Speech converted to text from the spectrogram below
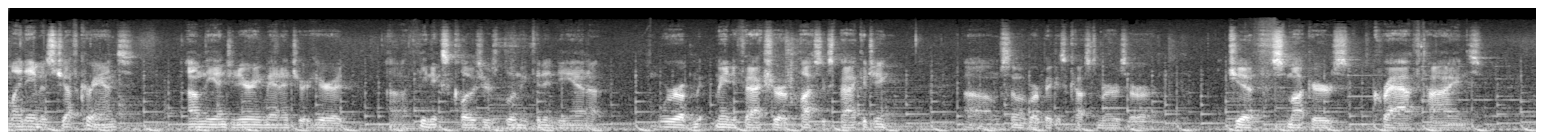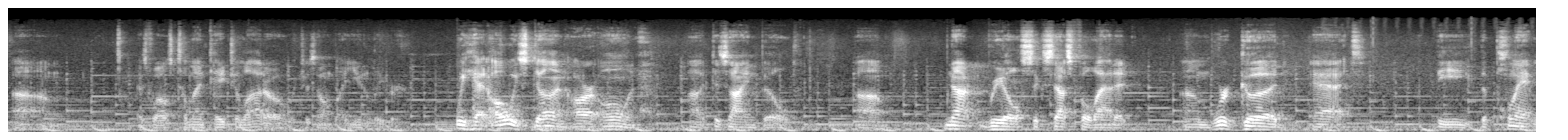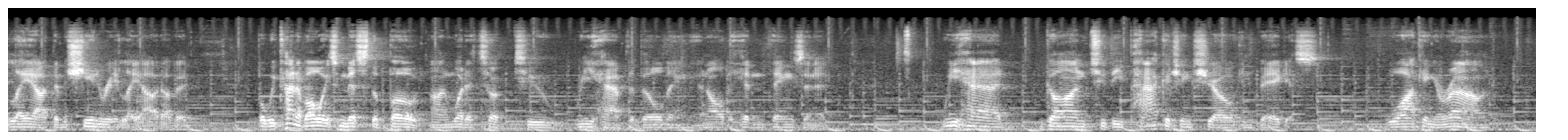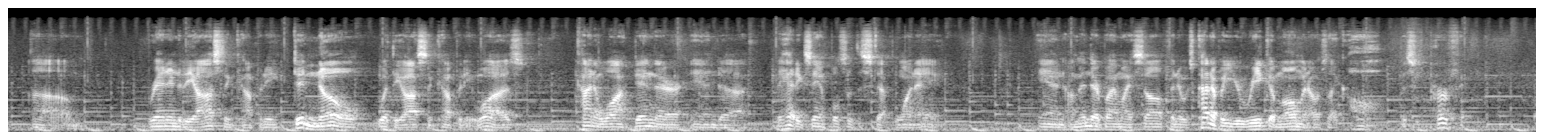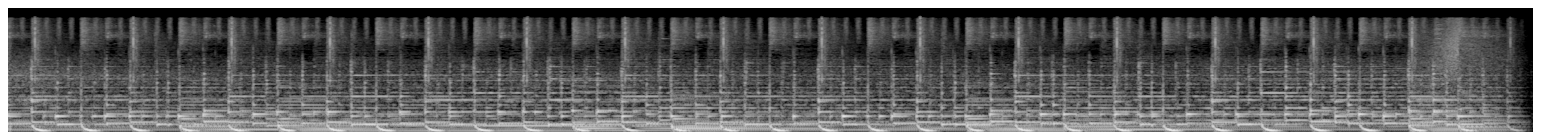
My name is Jeff Kranz. I'm the engineering manager here at uh, Phoenix Closures, Bloomington, Indiana. We're a manufacturer of plastics packaging. Um, some of our biggest customers are Jif, Smuckers, Kraft, Heinz, um, as well as Talenti Gelato, which is owned by Unilever. We had always done our own uh, design build. Um, not real successful at it. Um, we're good at the, the plant layout, the machinery layout of it. But we kind of always missed the boat on what it took to rehab the building and all the hidden things in it. We had gone to the packaging show in Vegas, walking around, um, ran into the Austin Company, didn't know what the Austin Company was, kind of walked in there and uh, they had examples of the Step 1A. And I'm in there by myself and it was kind of a eureka moment. I was like, oh, this is perfect.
